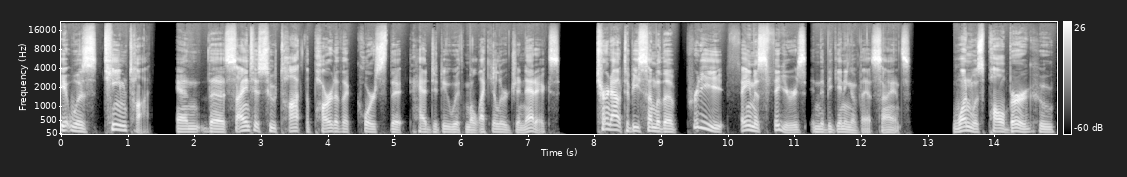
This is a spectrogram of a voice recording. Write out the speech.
It was team taught, and the scientists who taught the part of the course that had to do with molecular genetics turned out to be some of the pretty famous figures in the beginning of that science. One was Paul Berg, who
